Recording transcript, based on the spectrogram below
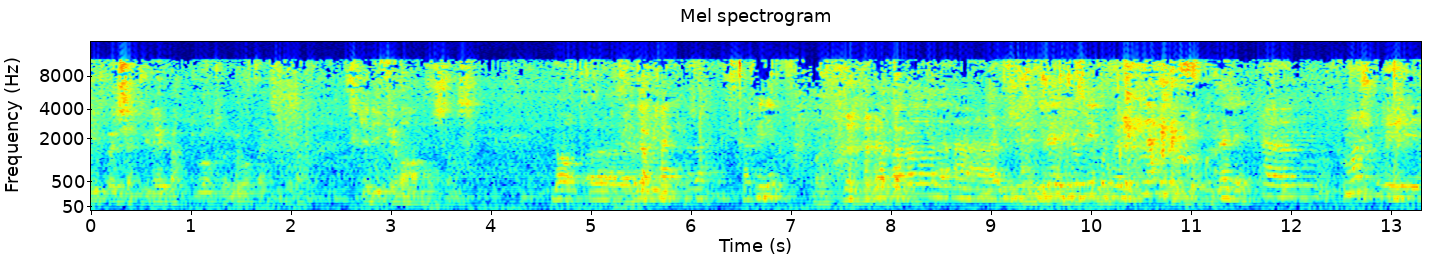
qui peut circuler partout entre nous, enfin, etc. Ce qui est différent à mon sens. Bon, euh, terminé. t'as fini La parole à. je- J'ai oublié qu'on peut le Allez. Euh, moi, je voulais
